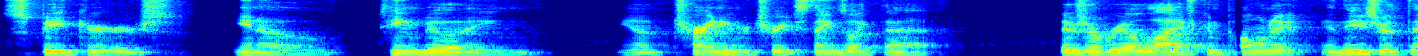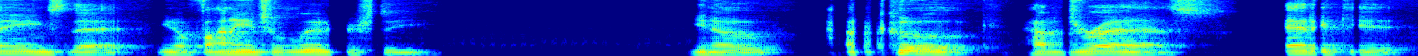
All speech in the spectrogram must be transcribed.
speakers, you know, team building, you know, training retreats, things like that. There's a real life component, and these are things that you know, financial literacy, you know, how to cook, how to dress, etiquette,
